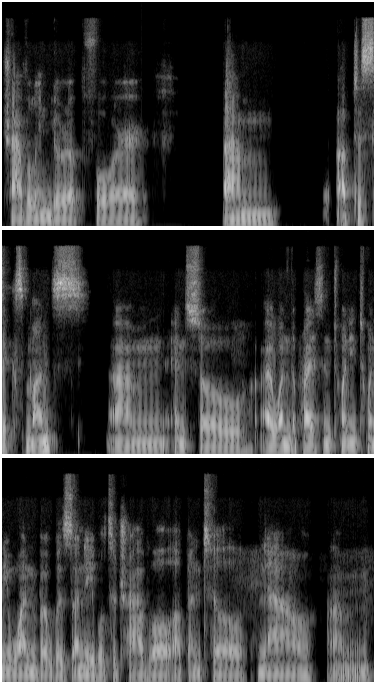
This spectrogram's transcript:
travel in Europe for um, up to six months. Um, and so I won the prize in 2021, but was unable to travel up until now. Um,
